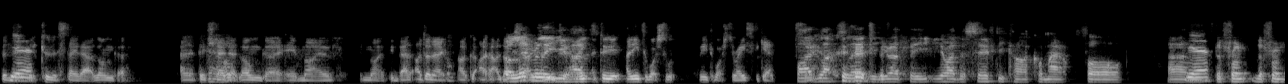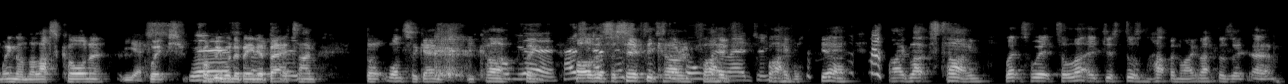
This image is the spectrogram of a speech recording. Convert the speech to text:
then yeah. they could have stayed out longer. And if they stayed yeah. out longer, it might have it might have been better. I don't know. I, I, I, well, literally, you had, I, do, I need to watch the I need to watch the race again. Five so. laps later, you had the you had the safety car come out for um, yeah. the front the front wing on the last corner, yes, which probably would have been a better true. time. But once again, you can't oh, yeah. think, how's, oh, there's a safety car in five, there, five, yeah, five laps time. Let's wait till that. It just doesn't happen like that, does it? Um,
